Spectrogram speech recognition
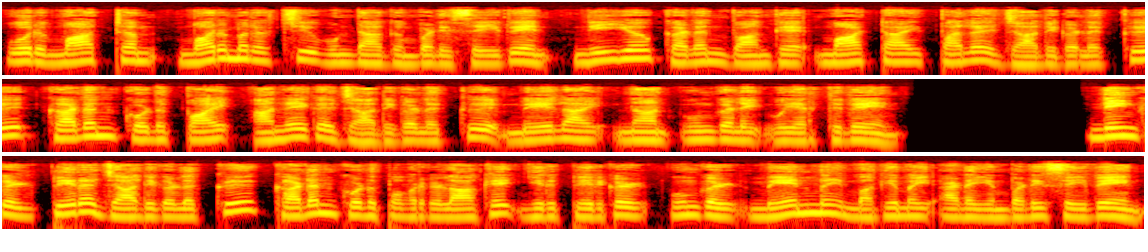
ஒரு மாற்றம் மறுமலர்ச்சி உண்டாகும்படி செய்வேன். நீயோ கடன் வாங்க மாட்டாய். பல ஜாதிகளுக்கு கடன் கொடுப்பாய். அநேக ஜாதிகளுக்கு மேலாய் நான் உங்களை உயர்த்துவேன். நீங்கள் பிற ஜாதிகளுக்கு கடன் கொடுப்பவர்களாக இருப்பீர்கள். உங்கள் மேன்மை மகிமை அடையும்படி செய்வேன்.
